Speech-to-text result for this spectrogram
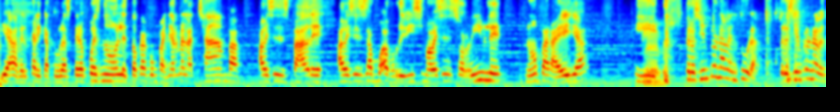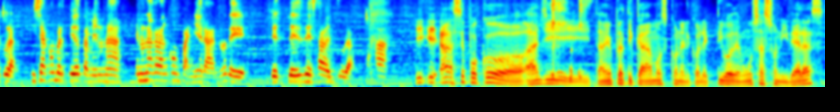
y a ver caricaturas, pero pues no, le toca acompañarme a la chamba, a veces es padre, a veces es aburridísimo, a veces es horrible, ¿no? Para ella. Y, Pero siempre una aventura, pero siempre una aventura. Y se ha convertido también una, en una gran compañera, ¿no? De, de, de, esta aventura. Ajá. Y, hace poco, Angie, también platicábamos con el colectivo de musas sonideras.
